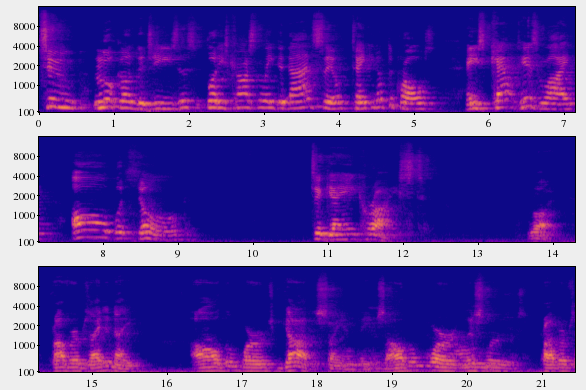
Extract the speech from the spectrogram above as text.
to look unto Jesus, but he's constantly denying self, taking up the cross. He's counting his life all but dung to gain Christ. Right. Proverbs 8 and 8. All the words, God is saying this. All the word, listen. Proverbs,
